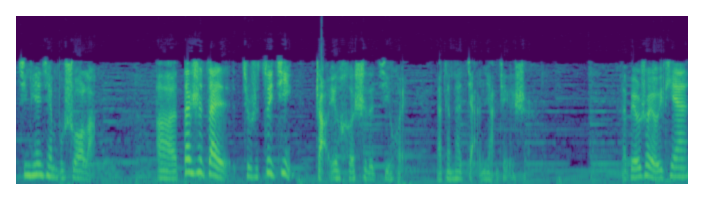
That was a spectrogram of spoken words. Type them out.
今天先不说了，呃，但是在就是最近找一个合适的机会来跟他讲一讲这个事儿。那比如说有一天，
